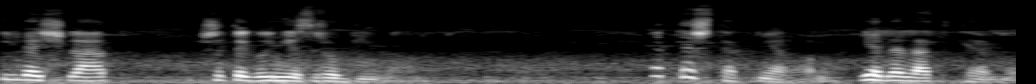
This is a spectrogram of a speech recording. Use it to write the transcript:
ileś lat, że tego nie zrobiłam. Ja też tak miałam wiele lat temu.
